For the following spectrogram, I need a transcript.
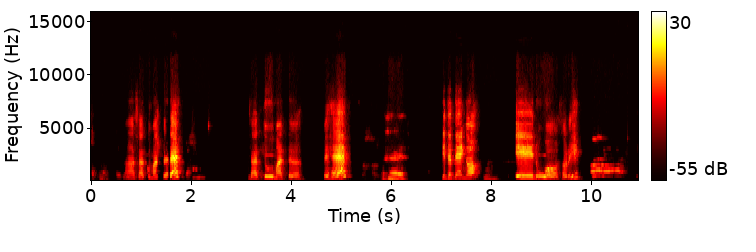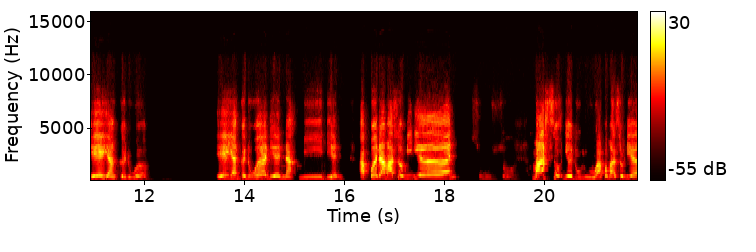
Satu mata. Ha, satu mata eh. Satu mata. Faham? Faham. Kita tengok A2, sorry. A yang kedua. A yang kedua dia nak median. Apa dah masuk median? Susun. Masuk dia dulu. Apa maksud dia?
